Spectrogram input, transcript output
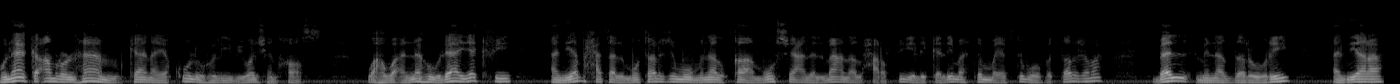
هناك أمر هام كان يقوله لي بوجه خاص وهو أنه لا يكفي أن يبحث المترجم من القاموس عن المعنى الحرفي لكلمة ثم يكتبه في الترجمة بل من الضروري أن يرى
